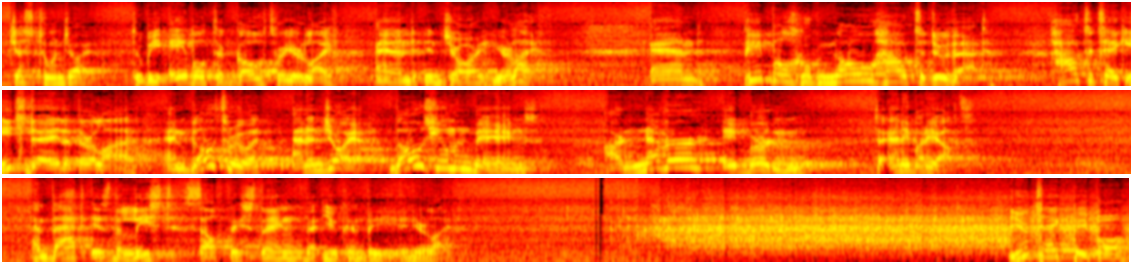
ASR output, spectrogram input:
Just to enjoy it. To be able to go through your life and enjoy your life. And people who know how to do that, how to take each day that they're alive and go through it and enjoy it, those human beings are never a burden to anybody else. And that is the least selfish thing that you can be in your life. You take people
